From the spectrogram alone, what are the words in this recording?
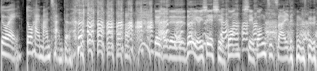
对，都还蛮惨的。对对对对，都有一些血光 血光之灾这样子。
